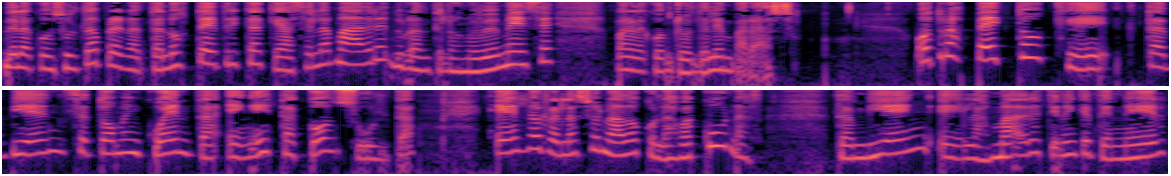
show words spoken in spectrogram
de la consulta prenatal obstétrica que hace la madre durante los nueve meses para el control del embarazo. Otro aspecto que también se toma en cuenta en esta consulta es lo relacionado con las vacunas. También eh, las madres tienen que tener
